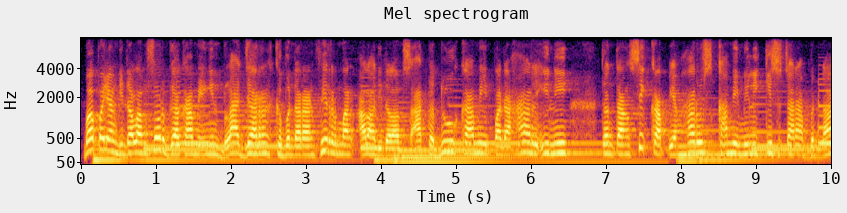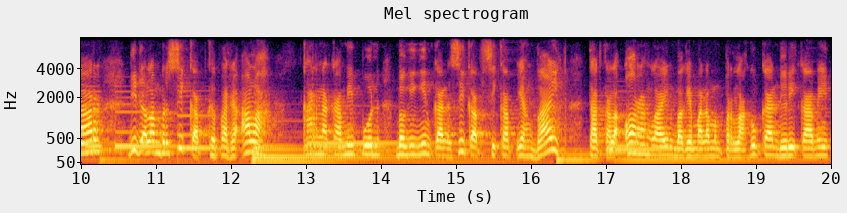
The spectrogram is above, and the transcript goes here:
Bapa yang di dalam sorga kami ingin belajar kebenaran firman Allah di dalam saat teduh kami pada hari ini tentang sikap yang harus kami miliki secara benar di dalam bersikap kepada Allah karena kami pun menginginkan sikap-sikap yang baik tatkala orang lain bagaimana memperlakukan diri kami.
